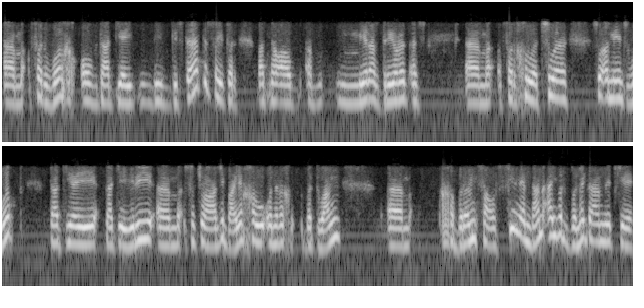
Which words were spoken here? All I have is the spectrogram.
ehm um, verhoog of dat jy die die sterftesyfer wat nou al um, meer as 300 is, ehm um, vergroot. So so 'n mens hoop dat jy dat jy hierdie ehm um, situasie baie gou onder bedwang ehm um, gebring sal sien en dan eiwer wil ek net sê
